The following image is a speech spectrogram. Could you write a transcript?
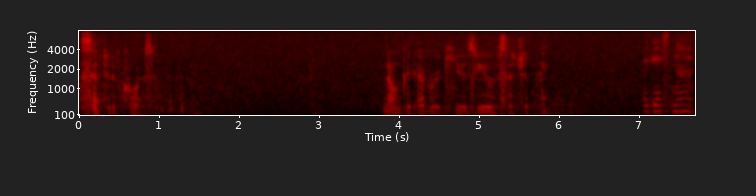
accepted, of course. No one could ever accuse you of such a thing. I guess not.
